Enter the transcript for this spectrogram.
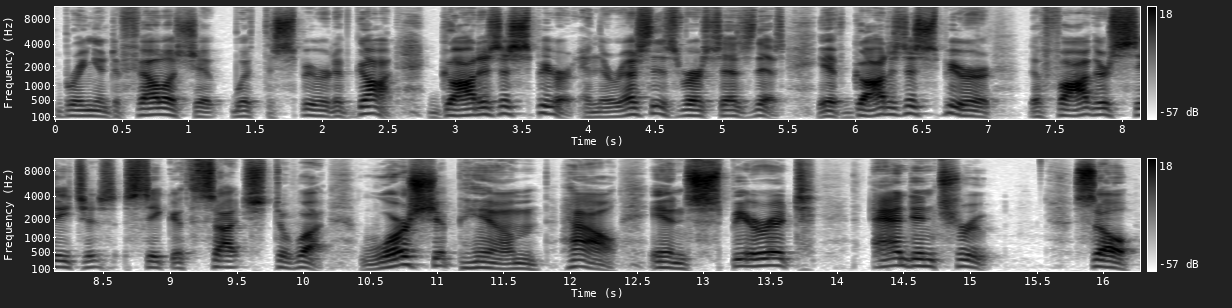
bring into fellowship with the Spirit of God. God is a spirit. And the rest of this verse says this If God is a spirit, the Father seeketh, seeketh such to what? Worship him how? In spirit and in truth. So,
